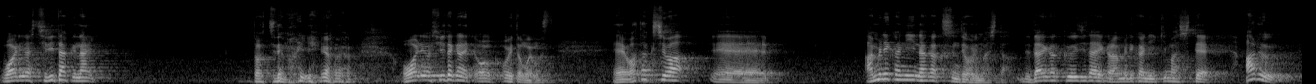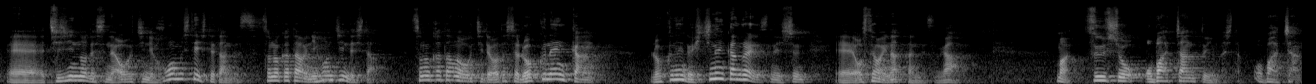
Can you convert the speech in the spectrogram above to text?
終わりは知りたくない。どっちでもいい。終わりを知りたくないと多いと思います、えー、私は、えー、アメリカに長く住んでおりました。で大学時代からアメリカに行きましてある、えー、知人のですねお家にホームステイしてたんです。その方は日本人でした。その方のお家で私は6年間6年か7年間ぐらいですね一緒に、えー、お世話になったんですが、まあ、通称おばちゃんと言いました。おばちゃん。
